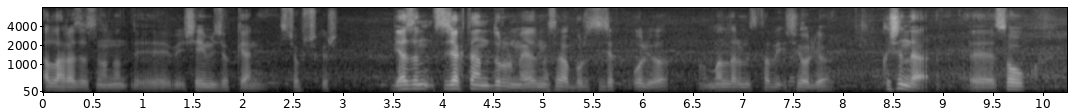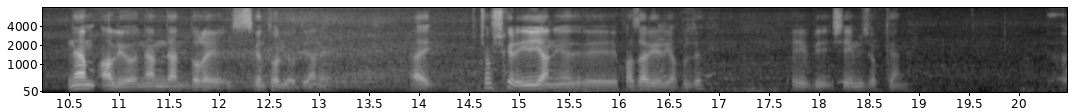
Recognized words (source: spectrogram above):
Allah razı olsun ondan e, bir şeyimiz yok yani çok şükür. Yazın sıcaktan durulmuyor. Mesela burada sıcak oluyor. Mallarımız tabii şey oluyor. Kışın da e, soğuk nem alıyor. Nemden dolayı sıkıntı oluyordu yani. Ay, çok şükür iyi yani. E, pazar yeri yapıldı. İyi bir şeyimiz yok yani. E,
